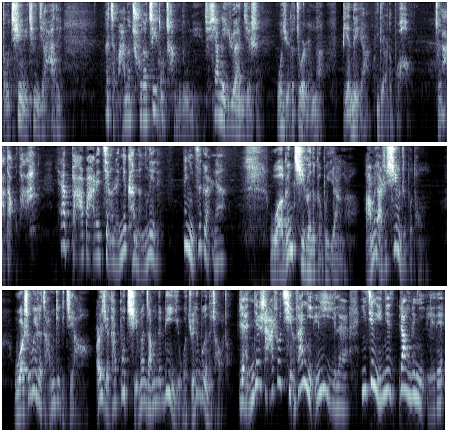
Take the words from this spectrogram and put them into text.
都亲里亲家的，那怎么还能出到这种程度呢？就像个冤家似的。我觉得做人呢，别那样，一点都不好。就拉倒吧，还叭叭的讲人家可能的了。那你自个儿呢？我跟七哥那可不一样啊，俺们俩是性质不同。我是为了咱们这个家，而且他不侵犯咱们的利益，我绝对不跟他吵吵。人家啥时候侵犯你利益了？你净人家让着你来的。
